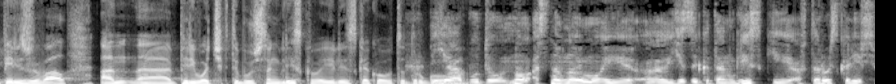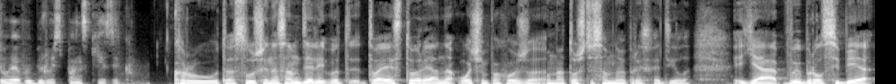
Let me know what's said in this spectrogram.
переживал. А, а переводчик ты будешь с английского или с какого-то другого? Я буду, ну, основной мой э, язык это английский, а второй, скорее всего, я выберу испанский язык. Круто. Слушай, на самом деле, вот твоя история, она очень похожа на то, что со мной происходило. Я выбрал себе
